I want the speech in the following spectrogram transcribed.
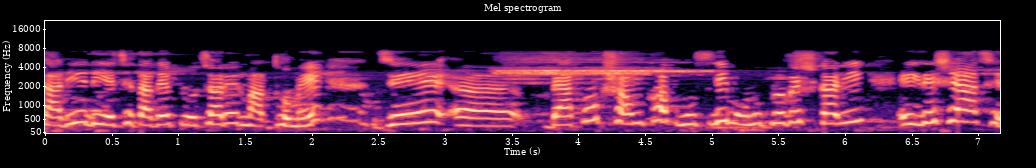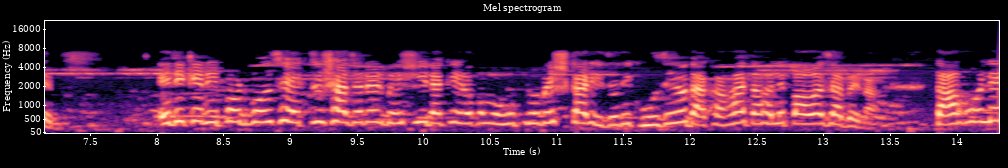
চালিয়ে দিয়েছে তাদের প্রচারের মাধ্যমে যে ব্যাপক সংখ্যক মুসলিম অনুপ্রবেশকারী এই দেশে আছেন। এদিকে রিপোর্ট বলছে একত্রিশ হাজারের বেশি নাকি এরকম অনুপ্রবেশকারী, যদি খুঁজেও দেখা হয় তাহলে পাওয়া যাবে না। তাহলে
